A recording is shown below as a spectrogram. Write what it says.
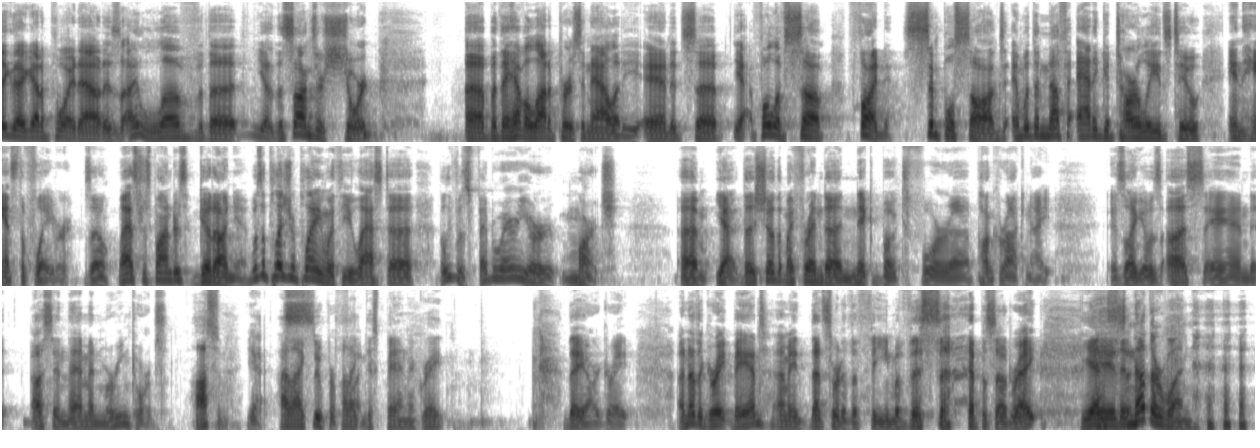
Thing that I got to point out is I love the you know the songs are short, uh, but they have a lot of personality, and it's uh, yeah full of some fun, simple songs, and with enough added guitar leads to enhance the flavor. So, last responders, good on you. It was a pleasure playing with you last, uh, I believe it was February or March. Um, yeah, the show that my friend uh, Nick booked for uh, Punk Rock Night is like it was us and us and them and Marine Corps. Awesome. Yeah, I like super I like this band. They're great. They are great. Another great band. I mean, that's sort of the theme of this uh, episode, right? Yes, Is- another one.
